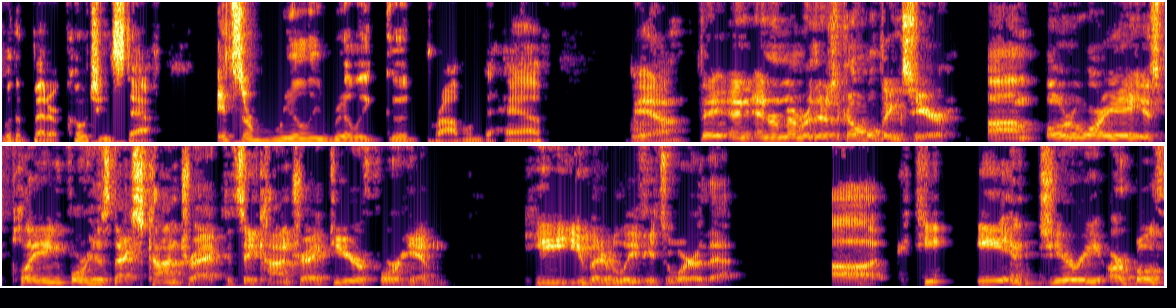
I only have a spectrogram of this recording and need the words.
with a better coaching staff it's a really, really good problem to have. Yeah. Um, they, and, and remember, there's a couple things here. Um, Oruwariye is playing for his next contract. It's a contract year for him. He, you better believe he's aware of that. Uh, he, he and Jerry are both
